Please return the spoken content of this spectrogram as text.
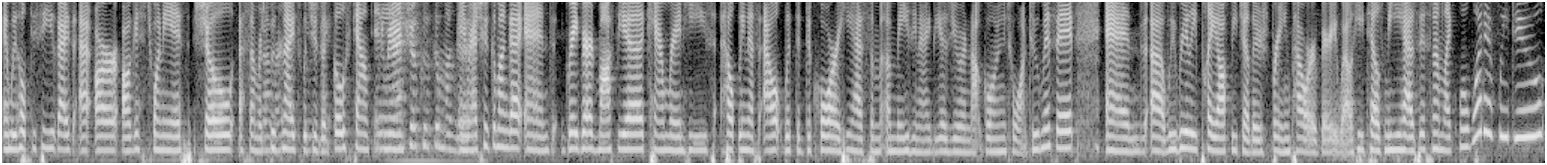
and we hope to see you guys at our August twentieth show, uh, Summer, Spook Summer Nights, Spook which is a ghost town In. Rancho Cucamonga. in Rancho Cucamonga and Graveyard Mafia, Cameron, he's helping us out with the decor. He has some amazing ideas. You are not going to want to miss it. And uh, we really play off each other's brain power very well. He tells me he has this, and I'm like, well, what if we do?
